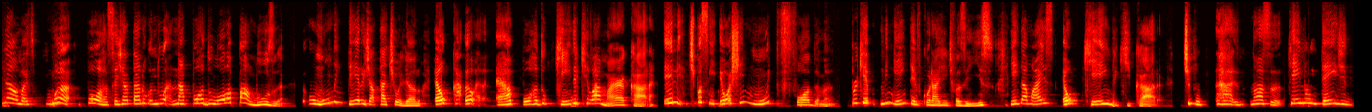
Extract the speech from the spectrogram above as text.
Não, mas, mano, porra, você já tá no, no, na porra do Lola Palusa. O mundo inteiro já tá te olhando. É o é, é a porra do Kendrick Lamar, cara. Ele, tipo assim, eu achei muito foda, mano. Porque ninguém teve coragem de fazer isso. E ainda mais é o Kendrick, cara. Tipo, ah, nossa, quem não entende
